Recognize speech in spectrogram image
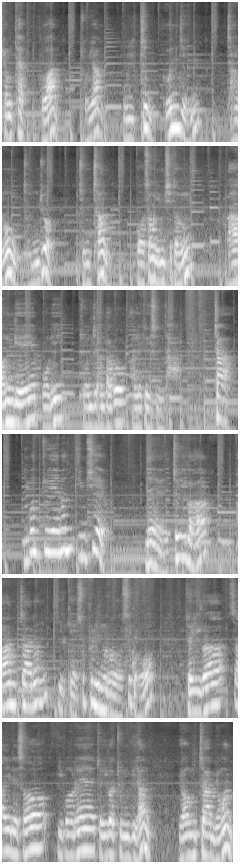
평택, 부안, 조양, 울진, 은진, 장흥, 전주, 진천, 보성 임시 등 90개의 본이 존재한다고 알려져 있습니다. 자, 이번 주에는 임시예요. 네, 저희가 한자는 이렇게 수풀림으로 쓰고 저희가 사인해서 이번에 저희가 준비한 영자명은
